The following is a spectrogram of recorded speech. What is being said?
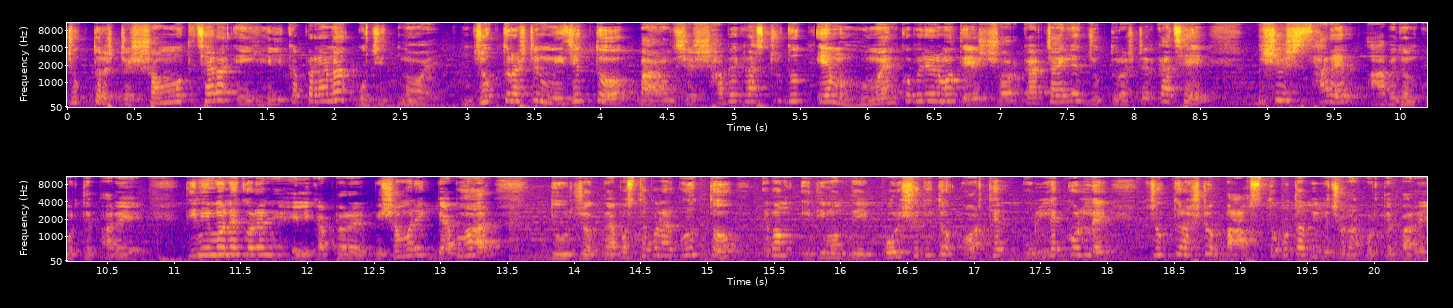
যুক্তরাষ্ট্রের সম্মতি ছাড়া এই হেলিকপ্টার আনা উচিত নয়। যুক্তরাষ্ট্রের নিযুক্ত বাংলাদেশের সাবেক রাষ্ট্রদূত এম হুমায়ুন কবিরের মতে, সরকার চাইলে যুক্তরাষ্ট্রের কাছে বিশেষ ছাড়ের আবেদন করতে পারে। তিনি মনে করেন, হেলিকপ্টারের বেসামরিক ব্যবহার দুর্যোগ ব্যবস্থাপনার গুরুত্ব এবং ইতিমধ্যেই পরিশোধিত অর্থের উল্লেখ করলে যুক্তরাষ্ট্র বাস্তবতা বিবেচনা করতে পারে।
